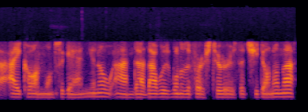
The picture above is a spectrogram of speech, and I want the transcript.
icon once again. You know, and uh, that was one of the first tours that she done on that.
